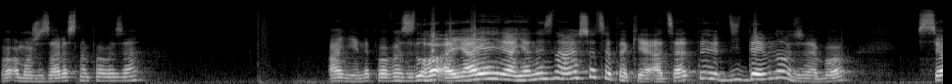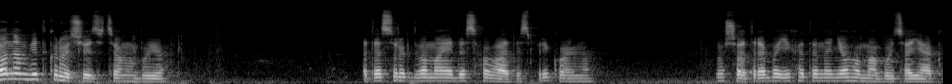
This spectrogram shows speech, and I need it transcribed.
О, а може зараз нам повезе? А, ні, не повезло. А я, я, я, не знаю, що це таке. А це дивно вже, бо все нам відкручують в цьому бою. А Т-42 має де сховатись, прикольно. Ну що, треба їхати на нього, мабуть, а як?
